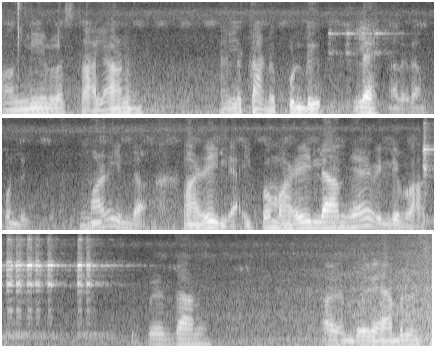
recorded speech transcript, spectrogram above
ഭംഗിയുള്ള സ്ഥലമാണ്. നല്ല തണുപ്പുണ്ട് അല്ലേ? അതെ തണുപ്പുണ്ട്. മഴയില്ല. മഴയില്ല. ഇപ്പൊ മഴയില്ലാന്നേ വലിയ ഭാഗ്യം. ഇപ്പൊ എന്താണ്? എന്തോ ഒരു ആംബുലൻസ്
